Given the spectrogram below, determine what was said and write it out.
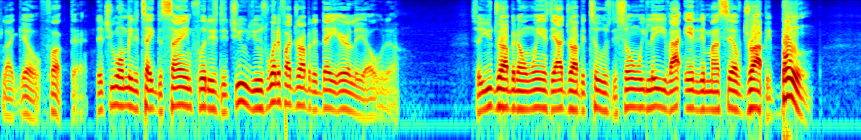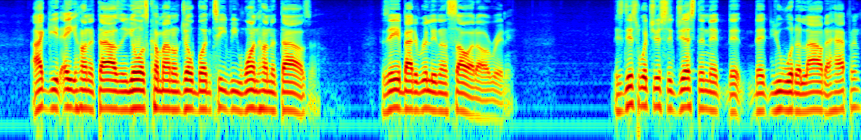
It's like, yo, fuck that. That you want me to take the same footage that you use. What if I drop it a day earlier over there? So you drop it on Wednesday, I drop it Tuesday. Soon we leave, I edit it myself, drop it. Boom. I get 800,000. Yours come out on Joe Budden TV, 100,000. Because everybody really done saw it already. Is this what you're suggesting that that that you would allow to happen?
